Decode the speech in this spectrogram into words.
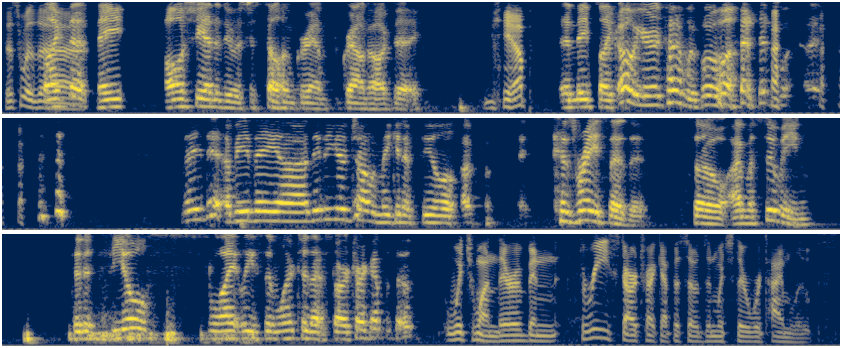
this was I a like uh, that Nate. All she had to do was just tell him Ground Groundhog Day, Yep. and Nate's like, "Oh, you're in a time loop." Like- they did. I mean, they uh, they did a good job of making it feel. Uh, because Ray says it, so I'm assuming. Did it feel slightly similar to that Star Trek episode? Which one? There have been three Star Trek episodes in which there were time loops.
